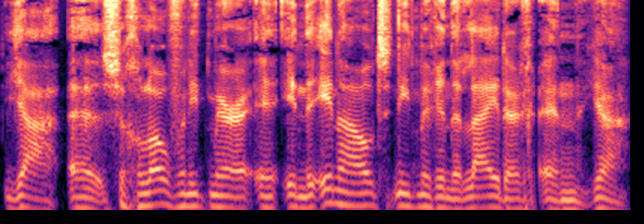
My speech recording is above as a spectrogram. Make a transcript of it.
ja, uh, ze geloven niet meer in de inhoud, niet meer in de leider. En ja,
